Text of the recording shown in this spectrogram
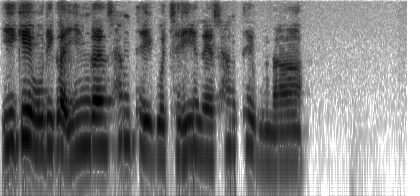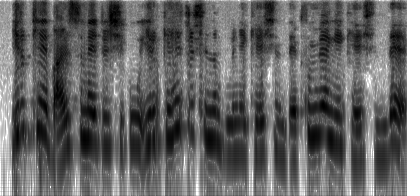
이게 우리가 인간 상태이고 죄인의 상태구나. 이렇게 말씀해 주시고 이렇게 해주시는 분이 계신데 분명히 계신데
